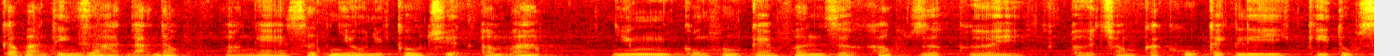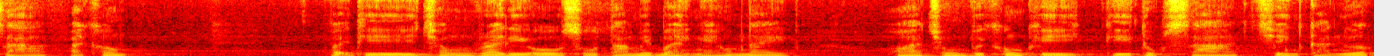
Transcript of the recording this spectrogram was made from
các bạn thính giả đã đọc và nghe rất nhiều những câu chuyện ấm áp nhưng cũng không kém phần giờ khóc giờ cười ở trong các khu cách ly ký túc xá phải không? Vậy thì trong radio số 87 ngày hôm nay, hòa chung với không khí ký túc xá trên cả nước,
